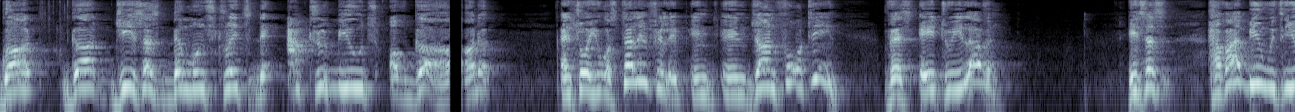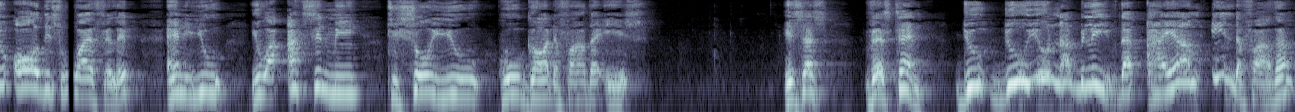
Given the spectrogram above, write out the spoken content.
God, God, Jesus demonstrates the attributes of God. And so he was telling Philip in, in John 14, verse 8 to 11. He says, have I been with you all this while, Philip? And you, you are asking me to show you who God the Father is? He says, verse 10, do, do you not believe that I am in the Father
